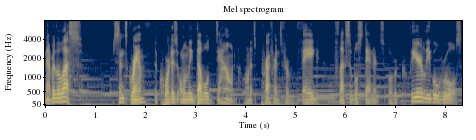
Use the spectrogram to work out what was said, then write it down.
nevertheless since graham the court has only doubled down on its preference for vague flexible standards over clear legal rules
